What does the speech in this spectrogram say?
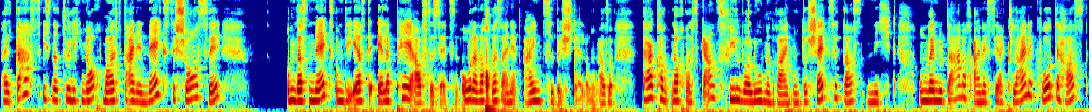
weil das ist natürlich nochmals deine nächste Chance, um das nächst, um die erste LP aufzusetzen oder nochmals eine Einzelbestellung. Also da kommt nochmals ganz viel Volumen rein. Unterschätze das nicht. Und wenn du da noch eine sehr kleine Quote hast,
